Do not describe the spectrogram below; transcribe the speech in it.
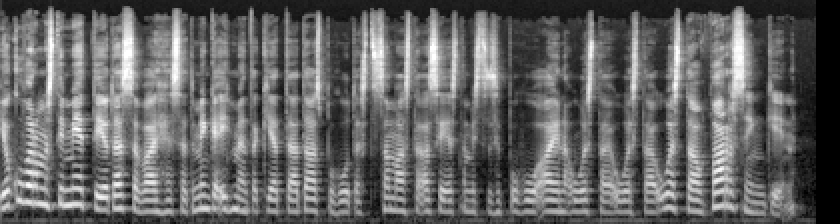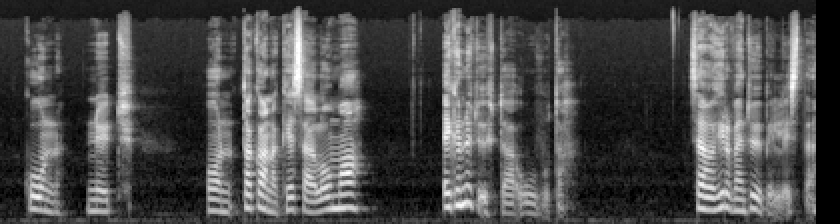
Joku varmasti miettii jo tässä vaiheessa, että minkä ihmeen takia tämä taas puhuu tästä samasta asiasta, mistä se puhuu aina uudestaan ja uudestaan uudestaan, varsinkin kun nyt on takana kesäloma, eikä nyt yhtään uuvuta. Se on hirveän tyypillistä.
